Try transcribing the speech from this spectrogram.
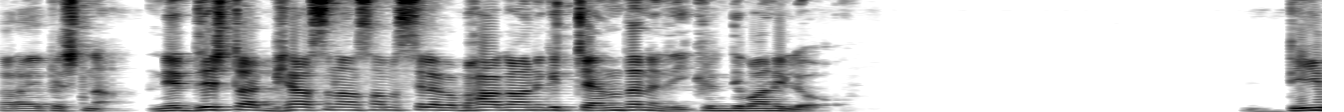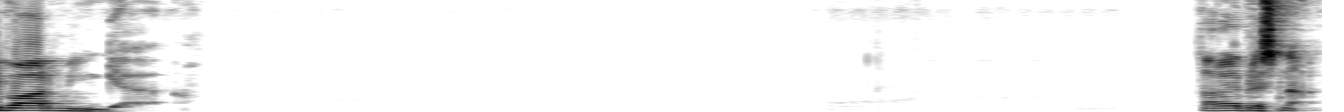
తరాయి ప్రశ్న. నిర్దిష్ట అభ్యాసన సమస్యల విభాగానికి చెందనది క్రింది వానిలో డివార్మింగ్. తరాయి ప్రశ్న.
